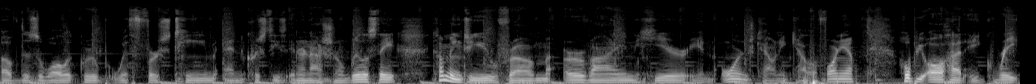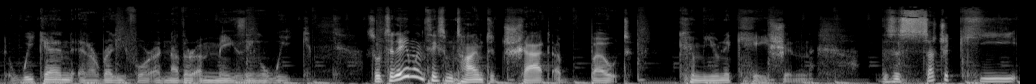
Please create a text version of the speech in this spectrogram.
of the Zawalik Group with First Team and Christie's International Real Estate, coming to you from Irvine here in Orange County, California. Hope you all had a great weekend and are ready for another amazing week. So, today I'm going to take some time to chat about communication. This is such a key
